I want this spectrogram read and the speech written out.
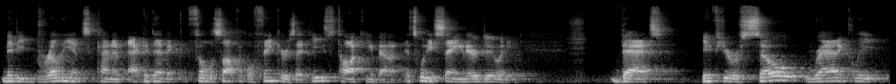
maybe brilliant kind of academic philosophical thinkers that he's talking about. It's what he's saying they're doing. That if you're so radically,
